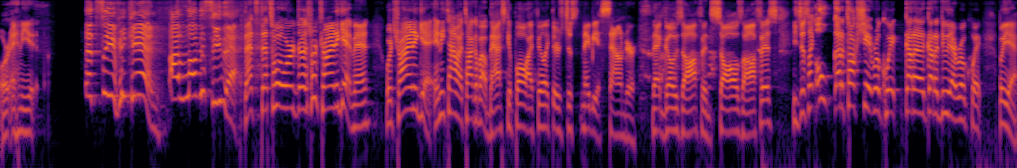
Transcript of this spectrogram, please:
or any Let's see if he can. I'd love to see that. That's that's what we're that's what we're trying to get, man. We're trying to get. Anytime I talk about basketball, I feel like there's just maybe a sounder that goes off in Saul's office. He's just like, oh, gotta talk shit real quick. Gotta gotta do that real quick. But yeah,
